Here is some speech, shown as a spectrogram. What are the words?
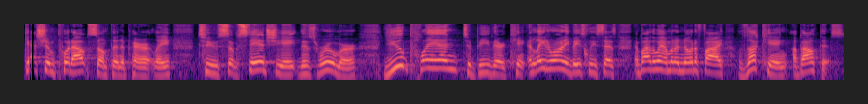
Geshem put out something apparently to substantiate this rumor. You plan to be their king. And later on, he basically says, and by the way, I'm going to notify the king about this.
